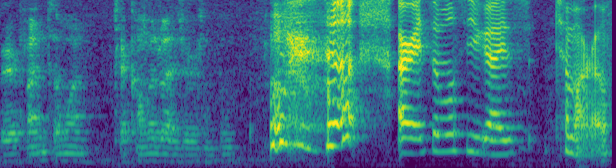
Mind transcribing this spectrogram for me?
Better find someone. Check home advisor or something. All right, so we'll see you guys tomorrow.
